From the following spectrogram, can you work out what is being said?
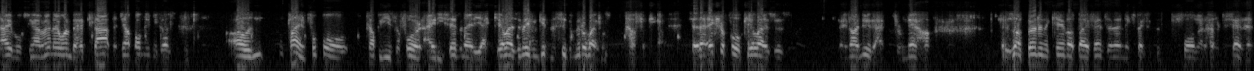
tables, you know what I mean? They wanted to head start, to jump on me because I was playing football couple of years before at 87, 88 kilos, and even getting the super middleweight was tough for me. So that extra four kilos was, and I knew that from now, it was like burning the candle at both ends and then expecting to perform at 100%. It's,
